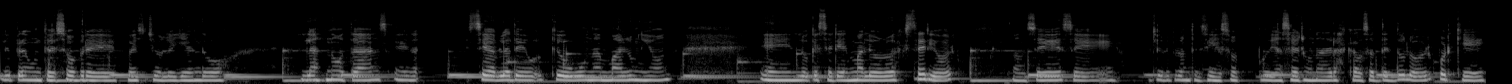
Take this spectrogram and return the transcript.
le pregunté sobre, pues yo leyendo las notas, se habla de que hubo una mala unión en lo que sería el maloro exterior entonces eh, yo le pregunté si eso podía ser una de las causas del dolor porque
